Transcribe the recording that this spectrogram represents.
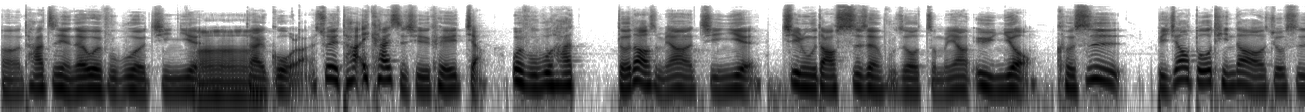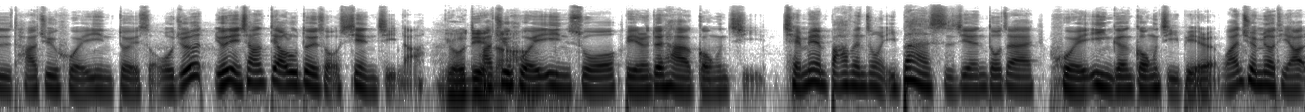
呃，他之前在卫福部的经验嗯，带过来，所以他一开始其实可以讲卫福部他得到什么样的经验，进入到市政府之后怎么样运用。可是比较多听到的就是他去回应对手，我觉得有点像掉入对手陷阱啊。有点、啊、他去回应说别人对他的攻击，前面八分钟一半的时间都在回应跟攻击别人，完全没有提到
